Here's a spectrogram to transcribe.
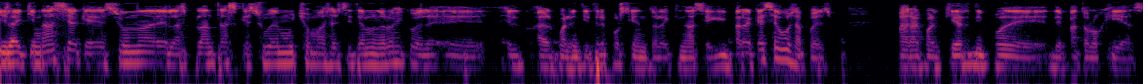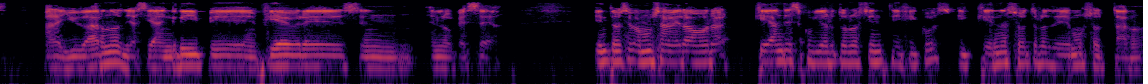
Y la equinacia, que es una de las plantas que sube mucho más el sistema inmunológico, eh, el, al 43%, la equinacia. ¿Y para qué se usa? Pues para cualquier tipo de, patologías, para ayudarnos, ya sea en gripe, en fiebres, en, lo que sea. Entonces vamos a ver ahora qué han descubierto los científicos y qué nosotros debemos optar.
